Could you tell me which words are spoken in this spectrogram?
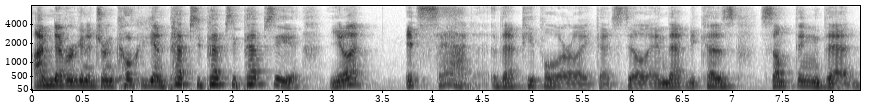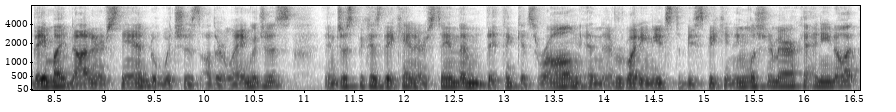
I'm never to drink Coke again, Pepsi, Pepsi, Pepsi. You know what? It's sad that people are like that still, and that because something that they might not understand, which is other languages, and just because they can't understand them, they think it's wrong, and everybody needs to be speaking English in America. And you know what?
